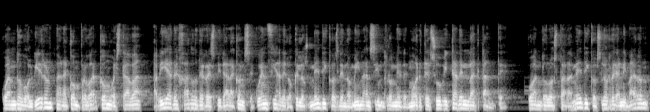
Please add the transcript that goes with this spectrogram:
Cuando volvieron para comprobar cómo estaba, había dejado de respirar a consecuencia de lo que los médicos denominan síndrome de muerte súbita del lactante. Cuando los paramédicos lo reanimaron,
